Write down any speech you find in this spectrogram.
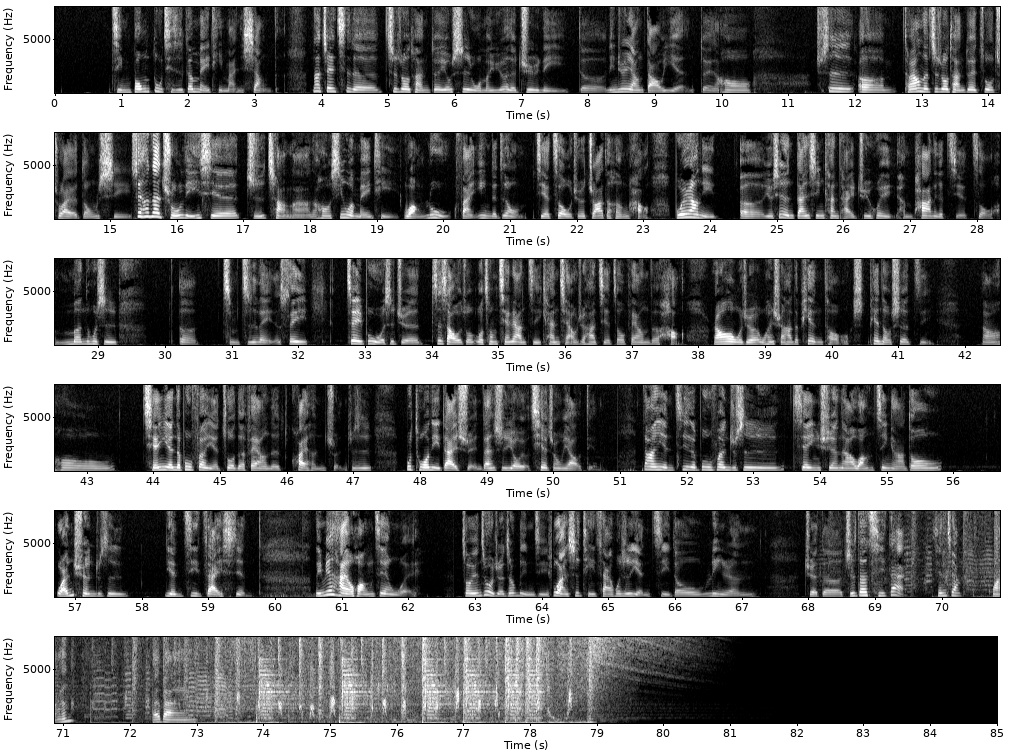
紧绷度其实跟媒体蛮像的。那这次的制作团队又是我们《娱乐的距离》的林君阳导演，对，然后就是呃，同样的制作团队做出来的东西，所以他在处理一些职场啊，然后新闻媒体、网络反应的这种节奏，我觉得抓的很好，不会让你。呃，有些人担心看台剧会很怕那个节奏很闷，或是呃什么之类的，所以这一部我是觉得，至少我从我从前两集看起来，我觉得它节奏非常的好。然后我觉得我很喜欢它的片头片头设计，然后前言的部分也做的非常的快很准，就是不拖泥带水，但是又有切中要点。当然，演技的部分就是谢盈萱啊、王静啊，都完全就是演技在线。里面还有黄建伟。总而言之，我觉得这部影集不管是题材或是演技，都令人觉得值得期待。先这样，晚安，拜拜。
